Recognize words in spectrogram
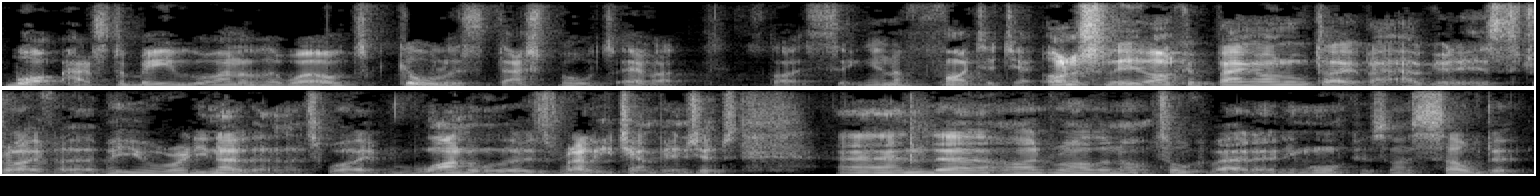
What has to be one of the world's coolest dashboards ever? It's like sitting in a fighter jet. Honestly, I could bang on all day about how good it is to drive, uh, but you already know that. That's why it won all those rally championships. And uh, I'd rather not talk about it anymore because I sold it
